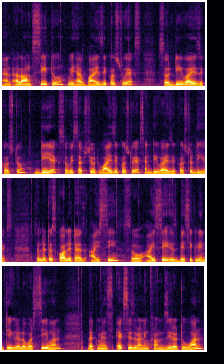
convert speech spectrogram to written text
and along C 2 we have y is equals to x. So, dy is equals to dx. So, we substitute y is equals to x and dy is equals to dx. So, let us call it as I c. So, I c is basically integral over C 1 that means x is running from 0 to 1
